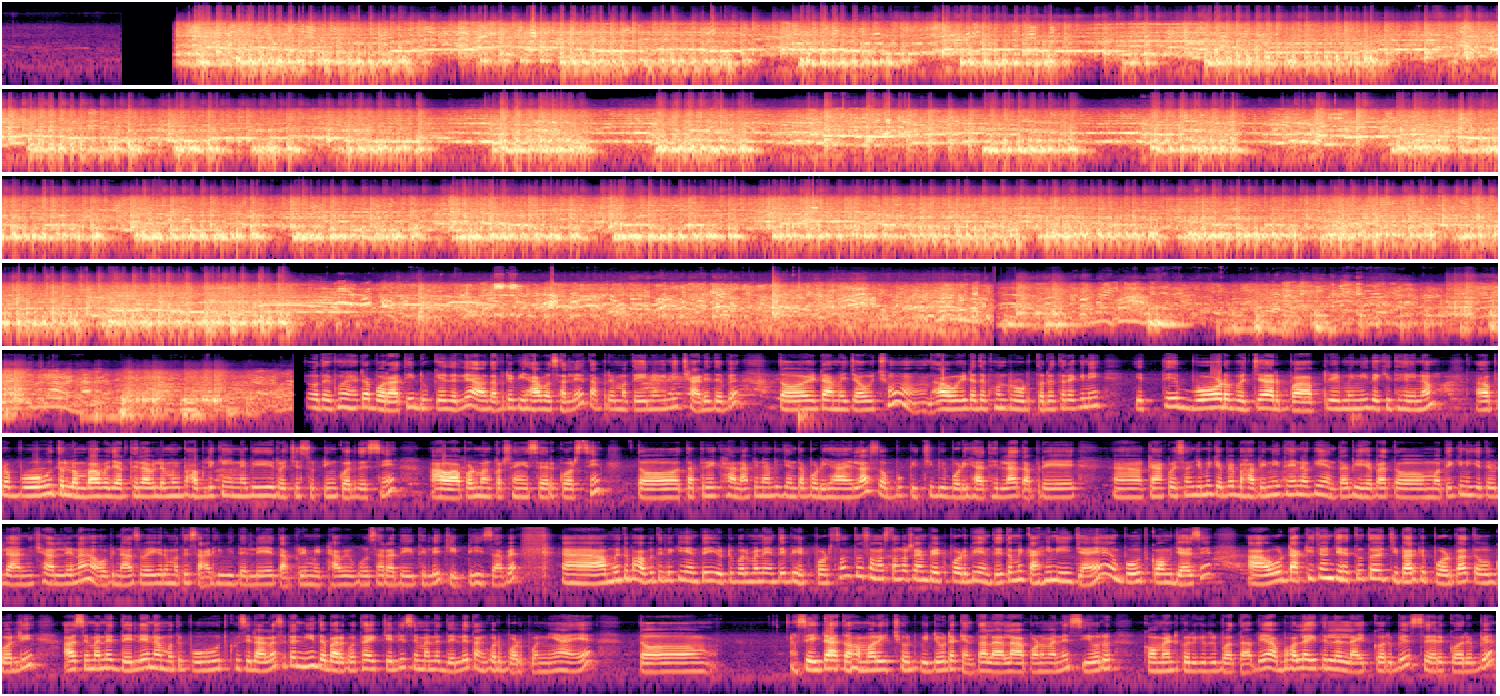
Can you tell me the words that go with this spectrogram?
তো দেখুন এটা বরাতি ঢুকে দেলে তাপরে বিহা বসালে তাপরে মতো এই নাকি ছাড়িদেবে তো এটা আমি যাওছু আইটা দেখুন রোড তরে তরে কি এত বড় বজার বাপরে মুই দেখি থাইন পুরা বহুত লম্বা বজার লা বেলে মুই ভাবলি কি এনে বি রোচে সুটিং করেদেসি আপন মানকর সাথে সেয়ার করছি তো তাপরে খানা পিনা বি যেটা বঢ়িয়া হলা সবু কিছু বি বঢ়িয়া লা তাপরে क्या कहसन जी मुझे भावी नहीं थे न कि एंता भी है तो मत कि जिते बे आनी छाड़े ना अविनाश भाई मत शाढ़ी भी देपर मिठा भी बहुत सारा देते चिट्ठी हिसाब से मुझे तो भावुली कि एंते यूट्यूबर मैंने भेट पढ़सन तो समस्त भेट भी एंते तो मुझे कहीं नहीं जाए बहुत कम जाएसे आउ डाकिन जेहेतु तो जीवार के पड़वा तो गली आने दे मत बहुत खुशी लगला से देवार कथा एक्चुअली से बड़ बड़पनिया है तो ସେଇଟା ତ ଆମର ଏଇ ଛୋଟ ଭିଡ଼ିଓଟା କେନ୍ତା ଲାଗ୍ଲା ଆପଣମାନେ ସିଓର କମେଣ୍ଟ କରିକି ବତାବେ ଆଉ ଭଲ ଲାଗିଥିଲେ ଲାଇକ୍ କରିବେ ସେୟାର କରିବେ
